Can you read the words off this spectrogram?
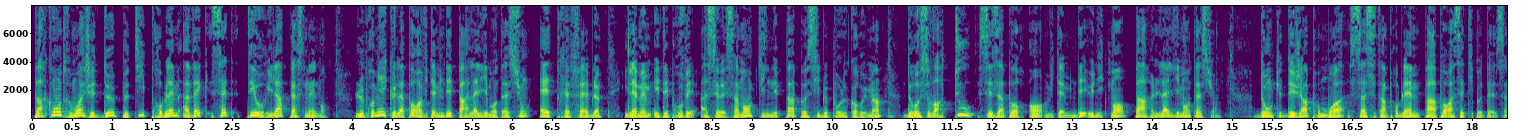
Par contre, moi j'ai deux petits problèmes avec cette théorie-là personnellement. Le premier que l'apport en vitamine D par l'alimentation est très faible. Il a même été prouvé assez récemment qu'il n'est pas possible pour le corps humain de recevoir tous ces apports en vitamine D uniquement par l'alimentation. Donc déjà pour moi, ça c'est un problème par rapport à cette hypothèse.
